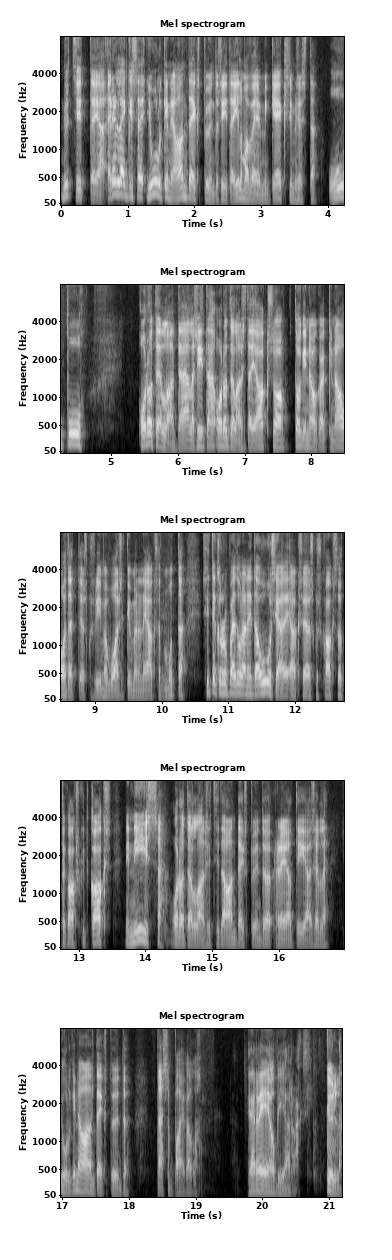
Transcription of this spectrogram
nyt sitten, ja edelleenkin se julkinen anteekspyyntö siitä ilmaveivin keksimisestä uupuu. Odotellaan täällä sitä, odotellaan sitä jaksoa. Toki ne on kaikki nauhoitettu joskus viime vuosikymmenen jaksot, mutta sitten kun rupeaa tulemaan niitä uusia jaksoja joskus 2022, niin niissä odotellaan sitten sitä anteekspyyntöä Reo Tiaiselle. Julkinen anteekspyyntö tässä paikalla. Ja Reo vieraksi. Kyllä.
